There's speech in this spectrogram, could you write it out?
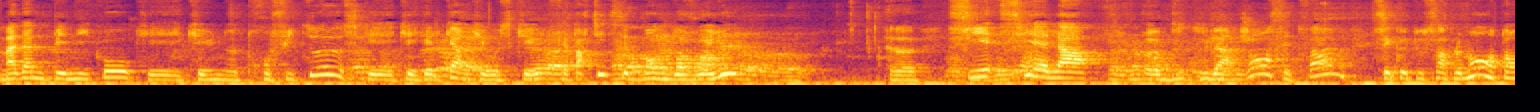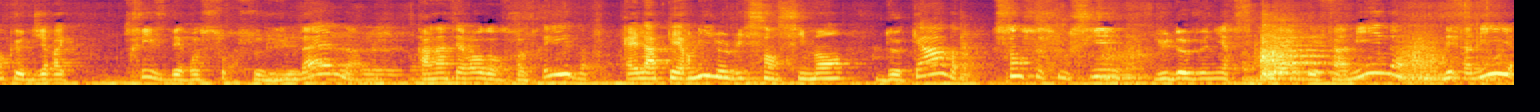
Madame Pénicaud, qui est, une profiteuse, qui est, quelqu'un qui, fait partie de cette bande de voyous, euh, si, si, elle a euh, beaucoup d'argent, cette femme, c'est que tout simplement, en tant que des ressources humaines à l'intérieur d'entreprise, elle a permis le licenciement de cadres sans se soucier du devenir scolaire des familles, des familles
